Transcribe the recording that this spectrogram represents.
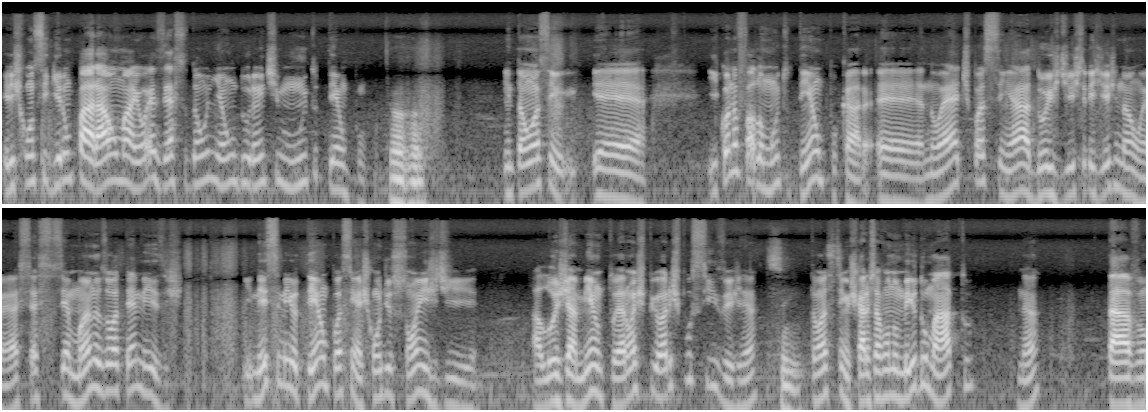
Eles conseguiram parar o maior exército da União durante muito tempo. Uhum. Então, assim, é, e quando eu falo muito tempo, cara, é, não é tipo assim, ah, dois dias, três dias, não. É semanas ou até meses. E nesse meio tempo, assim, as condições de alojamento eram as piores possíveis, né? Sim. Então, assim, os caras estavam no meio do mato, né? Estavam.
